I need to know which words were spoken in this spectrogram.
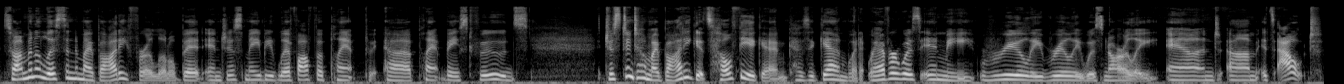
so I'm going to listen to my body for a little bit and just maybe live off of plant uh, plant based foods just until my body gets healthy again. Because again, whatever was in me really, really was gnarly and um, it's out.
